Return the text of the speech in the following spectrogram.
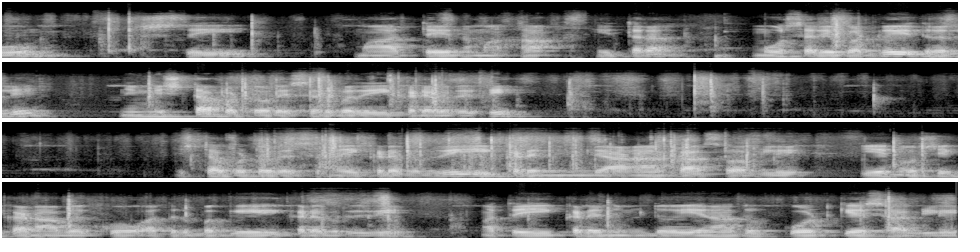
ಓಂ ಶ್ರೀ ಮಾತೆ ನಮಃ. ಈ ಥರ ಮೂರು ಸರಿ ಬರೆದು ಇದರಲ್ಲಿ ನಿಮ್ಮ ಇಷ್ಟಪಟ್ಟವ್ರ ಹೆಸರು ಬರೀ ಈ ಕಡೆ ಬರೀರಿ. ಇಷ್ಟಪಟ್ಟವ್ರ ಹೆಸರನ್ನ ಈ ಕಡೆ ಬರೀರಿ, ಈ ಕಡೆ ನಿಮ್ದು ಹಣ ಕಾಸು ಆಗಲಿ, ಏನು ವಶೀಕರಣ ಆಗಬೇಕು, ಅದ್ರ ಬಗ್ಗೆ ಈ ಕಡೆ ಬರೀರಿ. ಮತ್ತು ಈ ಕಡೆ ನಿಮ್ಮದು ಏನಾದರೂ ಕೋರ್ಟ್ ಕೇಸ್ ಆಗಲಿ,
